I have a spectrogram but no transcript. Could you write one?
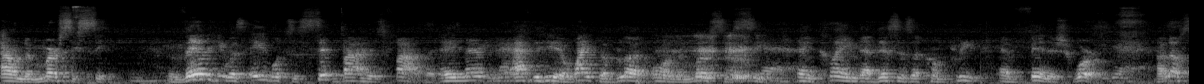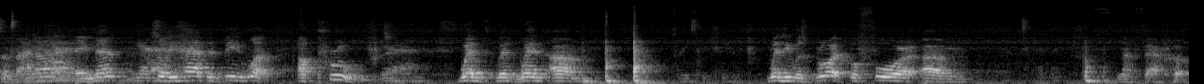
on the mercy seat. Then he was able to sit by his father, amen, Amen. after he had wiped the blood on the mercy seat Yeah. and claimed that this is a complete and finished work. Yeah. I love somebody. I. Amen. Yeah. So he had to be what? Approved. When when when um when he was brought before um not Pharaoh,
